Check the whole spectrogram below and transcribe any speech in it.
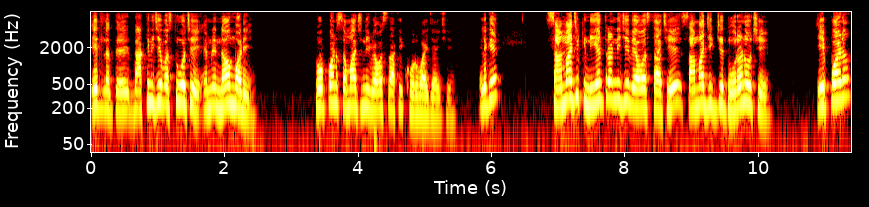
એટલે તે બાકીની જે વસ્તુઓ છે એમને ન મળે, તો પણ સમાજની વ્યવસ્થા આખી ખોરવાઈ જાય છે. એટલે કે સામાજિક નિયંત્રણની જે વ્યવસ્થા છે, સામાજિક જે ધોરણો છે, એ પણ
